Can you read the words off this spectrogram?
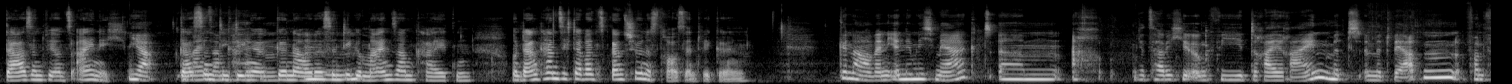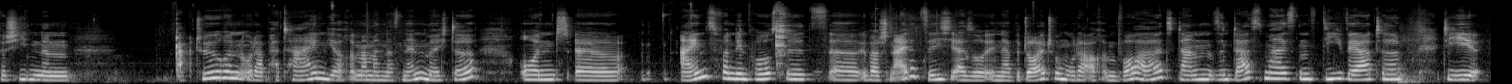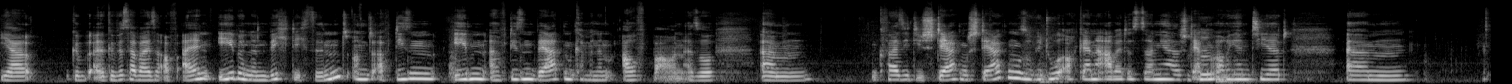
da sind wir uns einig. Ja. Das sind die Dinge, genau, das sind die Gemeinsamkeiten. Und dann kann sich da was ganz Schönes draus entwickeln. Genau, wenn ihr nämlich merkt, ähm, ach, jetzt habe ich hier irgendwie drei Reihen mit, mit Werten von verschiedenen Akteuren oder Parteien, wie auch immer man das nennen möchte. Und äh, eins von den Post-its äh, überschneidet sich, also in der Bedeutung oder auch im Wort, dann sind das meistens die Werte, die ja äh, gewisserweise auf allen Ebenen wichtig sind. Und auf diesen Ebenen, auf diesen Werten kann man dann aufbauen. Also ähm, quasi die Stärken stärken, so wie du auch gerne arbeitest, Sonja, stärkenorientiert. Ähm,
